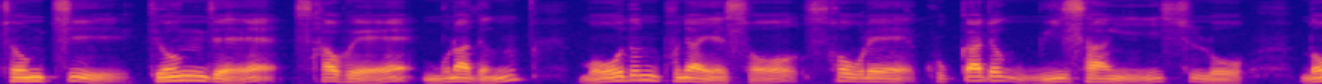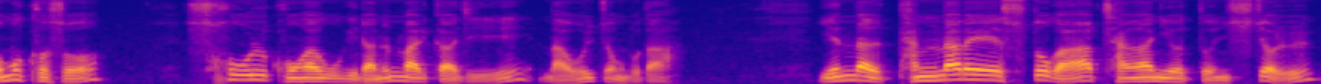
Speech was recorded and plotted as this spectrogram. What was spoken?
정치, 경제, 사회, 문화 등 모든 분야에서 서울의 국가적 위상이 실로 너무 커서 서울공화국이라는 말까지 나올 정도다. 옛날 당나라의 수도가 장안이었던 시절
